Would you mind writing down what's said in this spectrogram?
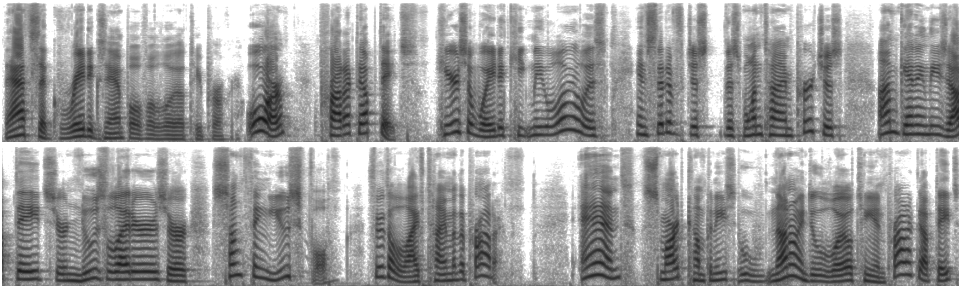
That's a great example of a loyalty program. Or product updates here's a way to keep me loyal is instead of just this one-time purchase, I'm getting these updates or newsletters or something useful through the lifetime of the product. And smart companies who not only do loyalty and product updates,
